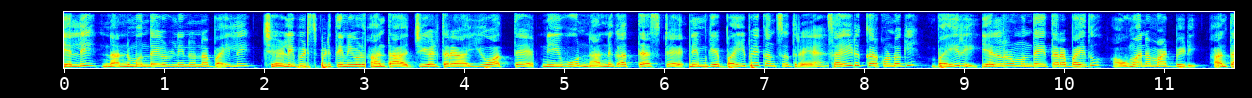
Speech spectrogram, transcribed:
ಎಲ್ಲಿ? ನನ್ ಮುಂದೆ ಇವಳು ನಿನ್ನ ಬೈಲಿ? ಚಳಿ ಬಿಡಿಸ್ಬಿಡ್ತೀನಿ ಇವಳು ಅಂತ ಅಜ್ಜಿ ಹೇಳ್ತಾರೆ. ಅಯ್ಯೋ ಅತ್ತೆ, ನೀವು ನನ್ಗ ಅತ್ತೆ ಅಷ್ಟೇ. ನಿಮ್ಗೆ ಬೈಬೇಕನ್ಸಿದ್ರೆ ಸೈಡ್ ಕರ್ಕೊಂಡೋಗಿ ಬೈರಿ. ಎಲ್ರು ಮುಂದೆ ಈ ತರ ಬೈದು ಅವಮಾನ ಮಾಡ್ಬೇಡಿ ಅಂತ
